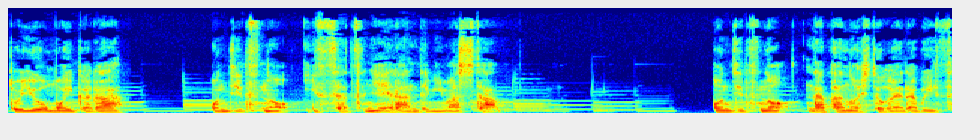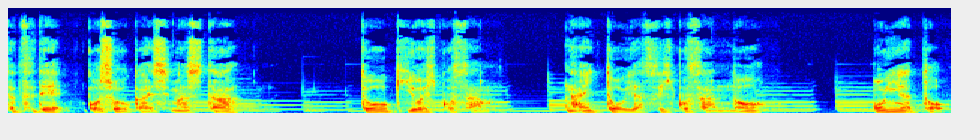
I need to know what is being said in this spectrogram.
という思いから本日の一冊に選んでみました。本日の中の人が選ぶ一冊でご紹介しました。同清彦さん内藤康彦さんの本屋と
